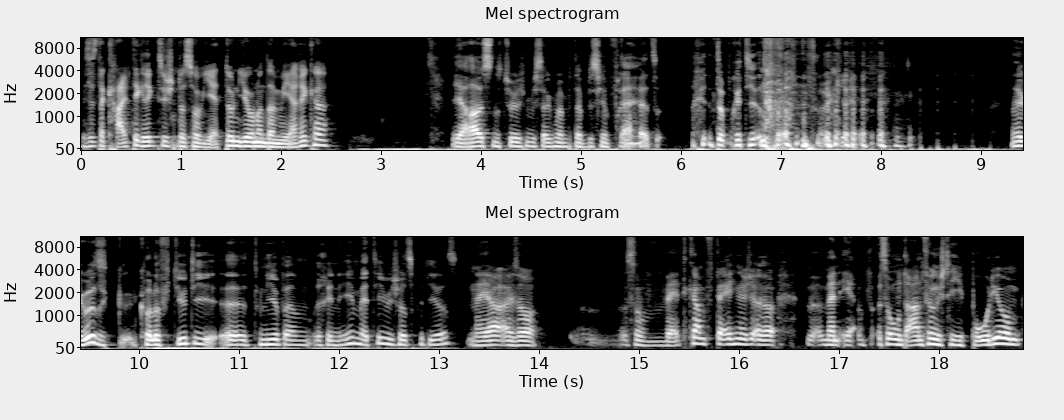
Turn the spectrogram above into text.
Ist es der Kalte Krieg zwischen der Sowjetunion und Amerika? Ja, ist natürlich, ich sag mal, mit ein bisschen Freiheit interpretiert worden. okay. Na gut, Call of Duty äh, Turnier beim René, Matti, wie schaut's bei dir aus? Naja, also so wettkampftechnisch, also mein so unter Anführungsstrichen Podium,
